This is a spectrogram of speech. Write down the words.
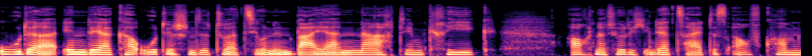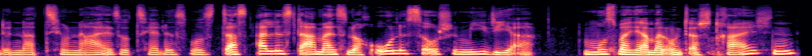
oder in der chaotischen Situation in Bayern nach dem Krieg auch natürlich in der Zeit des aufkommenden Nationalsozialismus. Das alles damals noch ohne Social Media, muss man ja mal unterstreichen.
